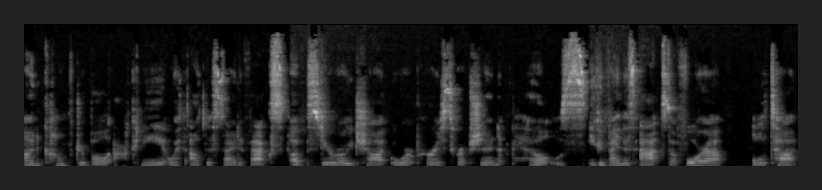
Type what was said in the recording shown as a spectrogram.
uncomfortable acne without the side effects of steroid shot or prescription pills. You can find this at Sephora, Ulta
